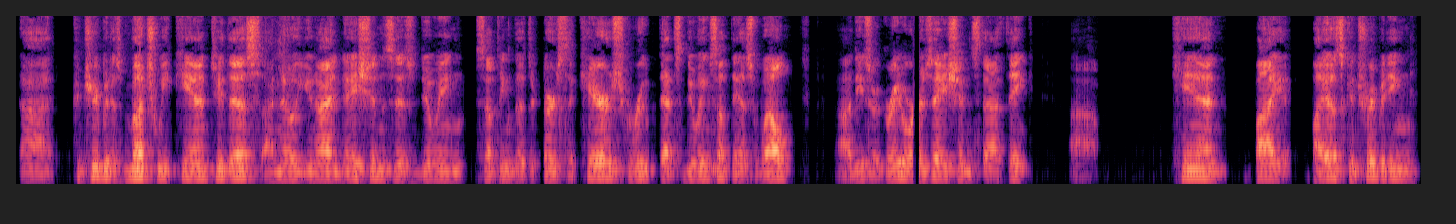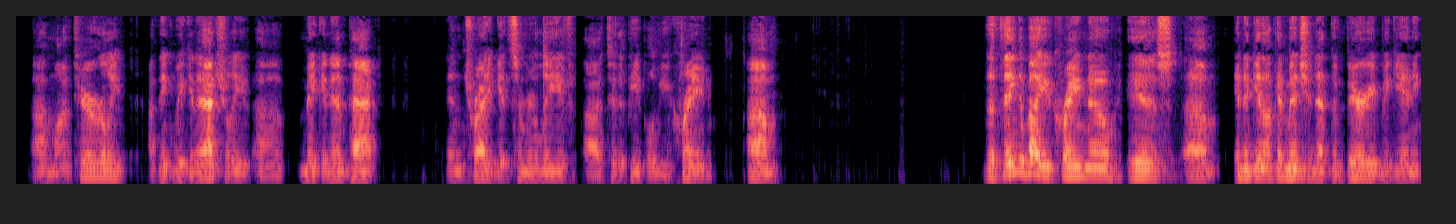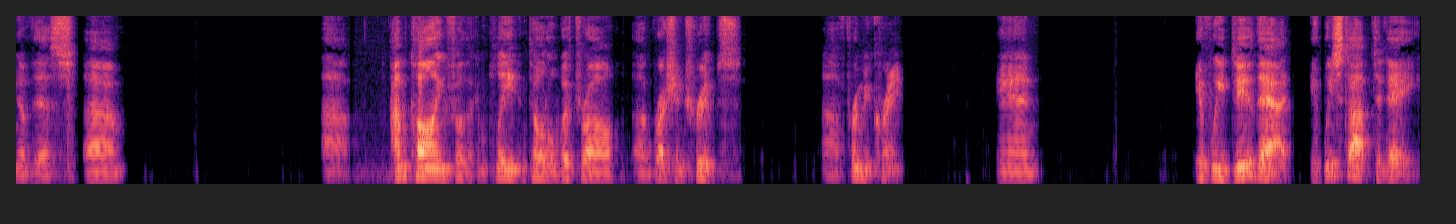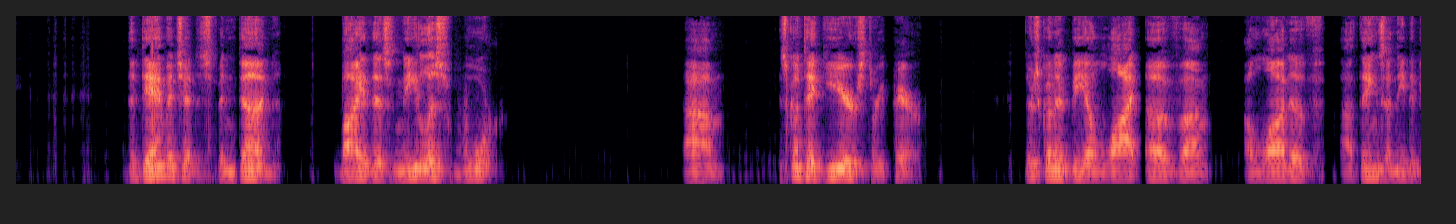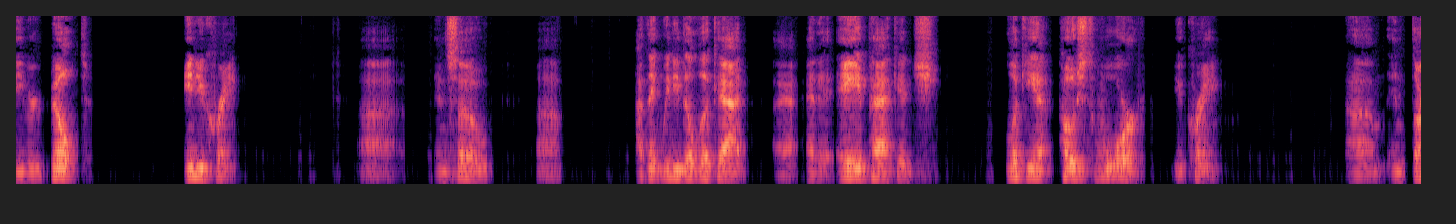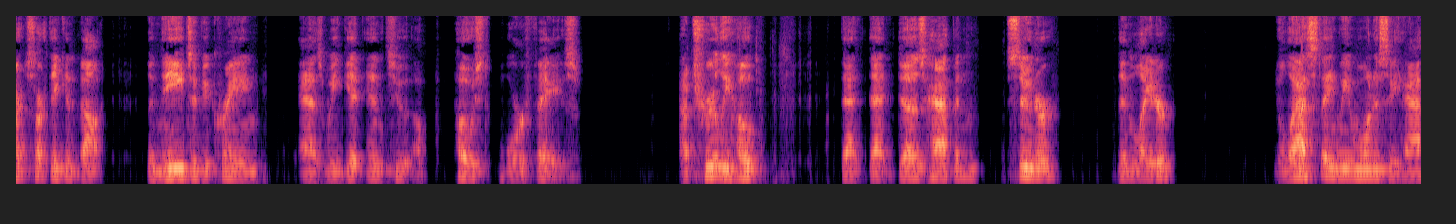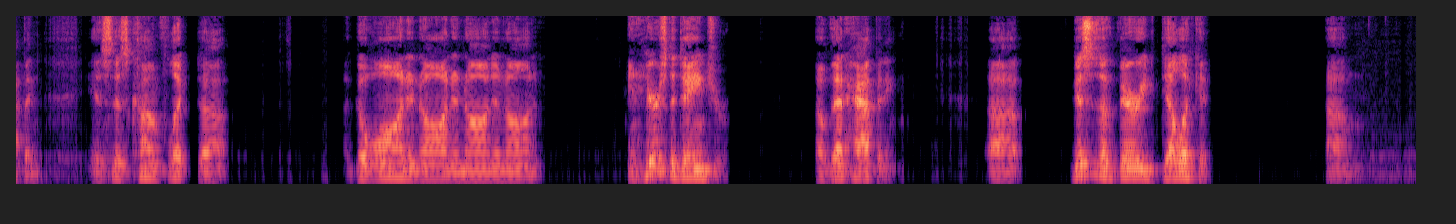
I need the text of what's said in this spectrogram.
uh, contribute as much we can to this. I know United Nations is doing something. There's the CARES group that's doing something as well. Uh, these are great organizations that I think uh, can by by us contributing uh, monetarily, I think we can actually make an impact and try to get some relief to the people of Ukraine. Um, the thing about Ukraine, though, is, um, and again, like I mentioned at the very beginning of this, um, uh, I'm calling for the complete and total withdrawal of Russian troops uh, from Ukraine. And if we do that, if we stop today, the damage that has been done by this needless war um, it's going to take years to repair. There's going to be a lot of um, a lot of uh, things that need to be rebuilt in Ukraine, uh, and so uh, I think we need to look at at an A package, looking at post-war Ukraine, um, and start start thinking about the needs of Ukraine as we get into a post-war phase. I truly hope that that does happen sooner than later. The last thing we want to see happen is this conflict uh, go on and on and on and on. And here's the danger of that happening. Uh, this is a very delicate um,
